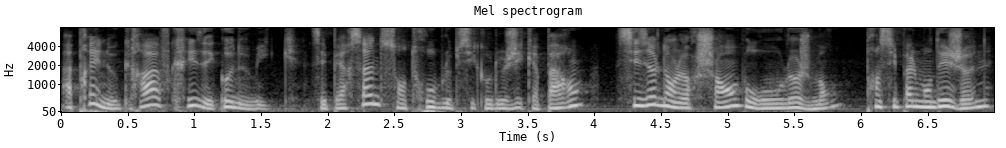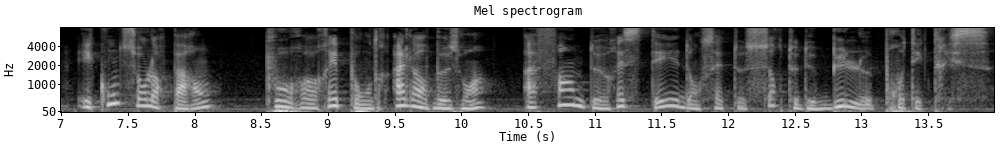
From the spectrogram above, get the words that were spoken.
après une grave crise économique. Ces personnes, sans troubles psychologiques apparents, s'isolent dans leur chambre ou logement, principalement des jeunes, et comptent sur leurs parents pour répondre à leurs besoins afin de rester dans cette sorte de bulle protectrice.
